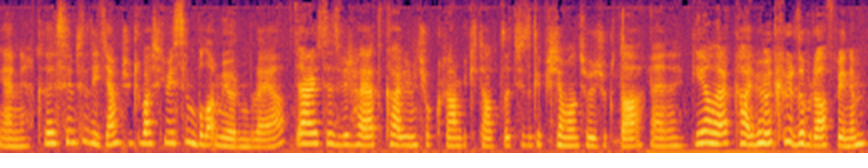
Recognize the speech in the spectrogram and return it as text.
Yani klasimsi diyeceğim çünkü başka bir isim bulamıyorum buraya. Değersiz bir hayat kalbimi çok kıran bir kitaptı. Çizgi pijamalı çocuk da. Yani genel olarak kalbimi kırdı bu raf benim.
